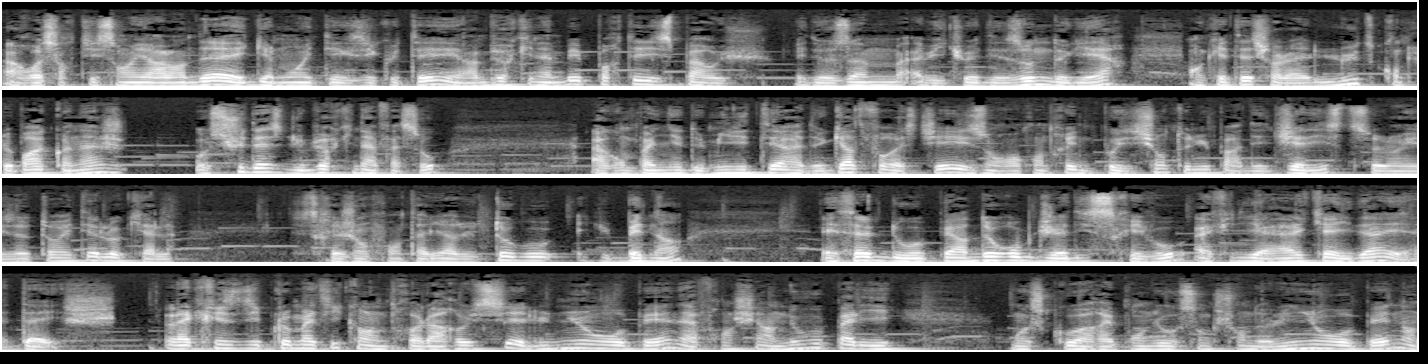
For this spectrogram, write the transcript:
Un ressortissant irlandais a également été exécuté et un burkinabé porté disparu. Les deux hommes habitués des zones de guerre enquêtaient sur la lutte contre le braconnage au sud-est du Burkina Faso. Accompagnés de militaires et de gardes forestiers, ils ont rencontré une position tenue par des djihadistes selon les autorités locales. Cette région frontalière du Togo et du Bénin est celle d'où opèrent deux groupes djihadistes rivaux affiliés à Al-Qaïda et à Daesh. La crise diplomatique entre la Russie et l'Union européenne a franchi un nouveau palier. Moscou a répondu aux sanctions de l'Union européenne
